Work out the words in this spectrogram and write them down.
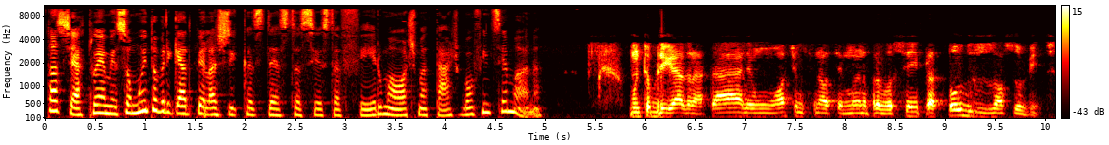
Tá certo, Emerson. Muito obrigado pelas dicas desta sexta-feira. Uma ótima tarde, bom fim de semana. Muito obrigado, Natália. Um ótimo final de semana para você e para todos os nossos ouvintes.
